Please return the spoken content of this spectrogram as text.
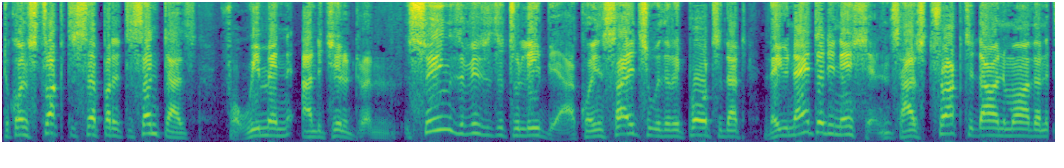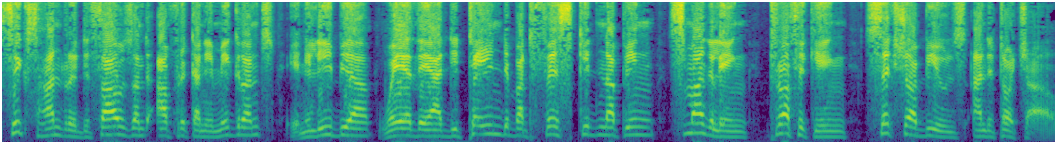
to construct separate centers for women and children. Swing's visit to Libya coincides with reports that the United Nations has tracked down more than 600,000 African immigrants in Libya where they are detained but face kidnapping, smuggling, trafficking, sexual abuse and torture.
